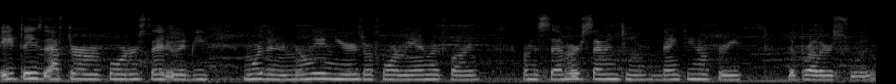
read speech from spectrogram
Eight days after a reporter said it would be more than a million years before man would fly, on December 17, 1903, the brothers flew.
